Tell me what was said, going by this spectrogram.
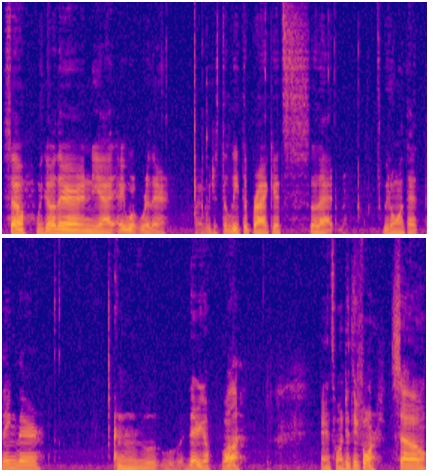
So we go there and yeah, we're there. Right, we just delete the brackets so that we don't want that thing there. And there you go, voila. And it's one, two, three, four. So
